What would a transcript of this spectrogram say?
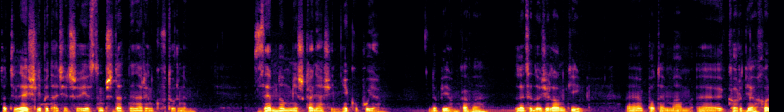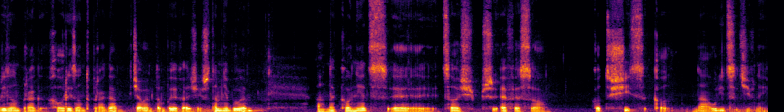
To tyle, jeśli pytacie, czy jestem przydatny na rynku wtórnym. Ze mną mieszkania się nie kupuje. Dopijam kawę, lecę do Zielonki, e, potem mam e, Kordia, Horyzont Praga, Praga. Chciałem tam pojechać, jeszcze tam nie byłem. A na koniec e, coś przy FSO, kod SIS, ko- na ulicy Dziwnej.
